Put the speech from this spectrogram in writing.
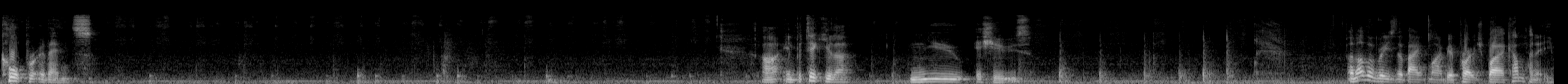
corporate events. Uh, in particular new issues. Another reason a bank might be approached by a company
